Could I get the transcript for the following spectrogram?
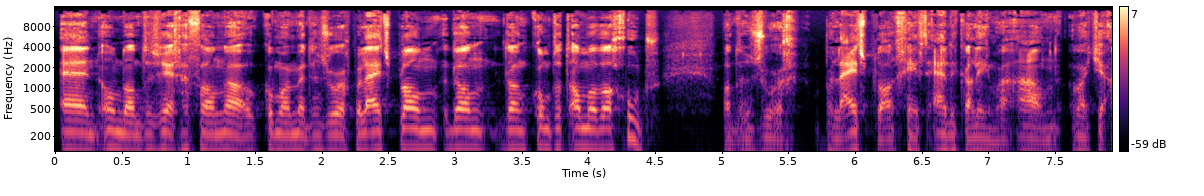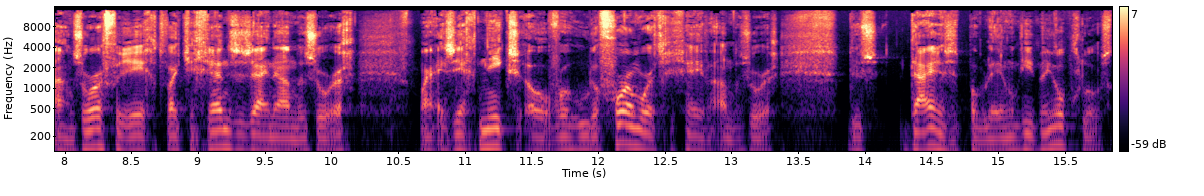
En om dan te zeggen van, nou, kom maar met een zorgbeleidsplan... dan, dan komt het allemaal wel goed. Want een zorgbeleidsplan geeft eigenlijk alleen maar aan... wat je aan zorg verricht, wat je grenzen zijn aan de zorg. Maar er zegt niks over hoe er vorm wordt gegeven aan de zorg. Dus daar is het probleem ook niet mee opgelost.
